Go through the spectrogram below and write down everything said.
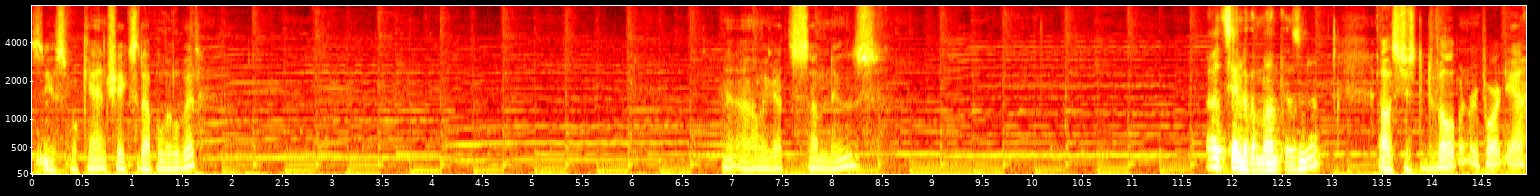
See if Spokane shakes it up a little bit. Uh we got some news. Oh, it's the end of the month, isn't it? Oh, it's just a development report, yeah.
